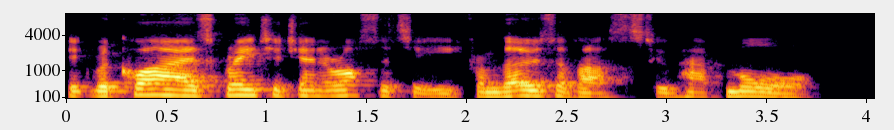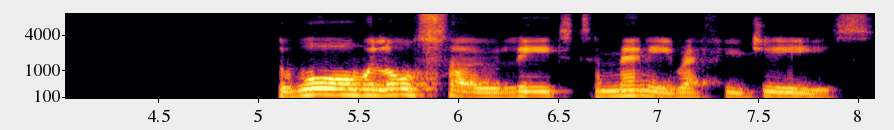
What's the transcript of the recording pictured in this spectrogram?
It requires greater generosity from those of us who have more. The war will also lead to many refugees,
